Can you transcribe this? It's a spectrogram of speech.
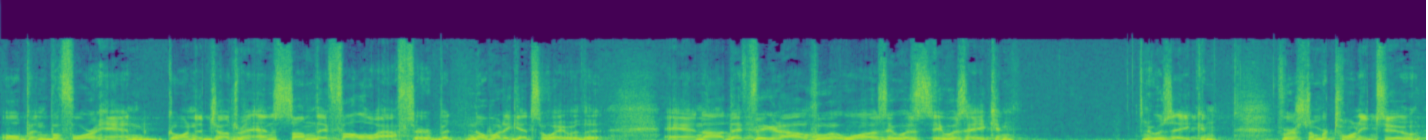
open beforehand, going to judgment, and some they follow after, but nobody gets away with it. And uh, they figured out who it was. It was, it was Achan. It was Achan. Verse number 22.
